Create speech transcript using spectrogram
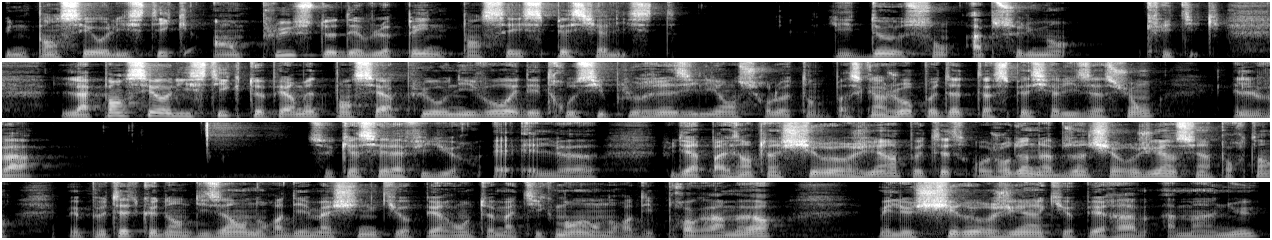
une pensée holistique en plus de développer une pensée spécialiste. Les deux sont absolument critiques. La pensée holistique te permet de penser à plus haut niveau et d'être aussi plus résilient sur le temps. Parce qu'un jour, peut-être ta spécialisation, elle va se casser la figure. Elle, euh, je veux dire, par exemple, un chirurgien, peut-être, aujourd'hui on a besoin de chirurgiens, c'est important, mais peut-être que dans 10 ans, on aura des machines qui opèrent automatiquement, on aura des programmeurs, mais le chirurgien qui opère à, main nue,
